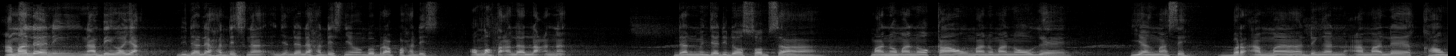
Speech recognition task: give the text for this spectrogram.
Amalan ni nabi royak di dalam hadis dalam hadisnya beberapa hadis. Allah taala laknat dan menjadi dosa besar mana-mana kaum, mana-mana orang yang masih beramal dengan amalan kaum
